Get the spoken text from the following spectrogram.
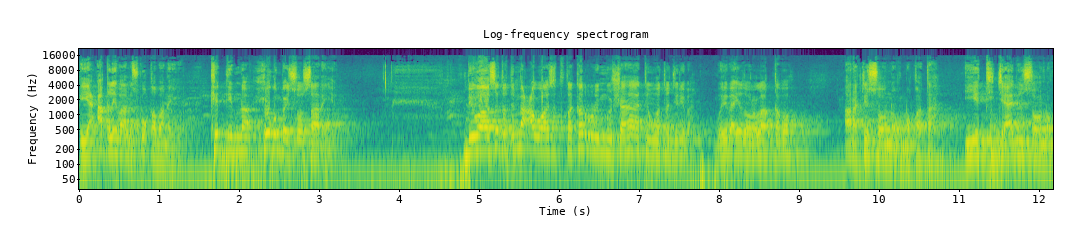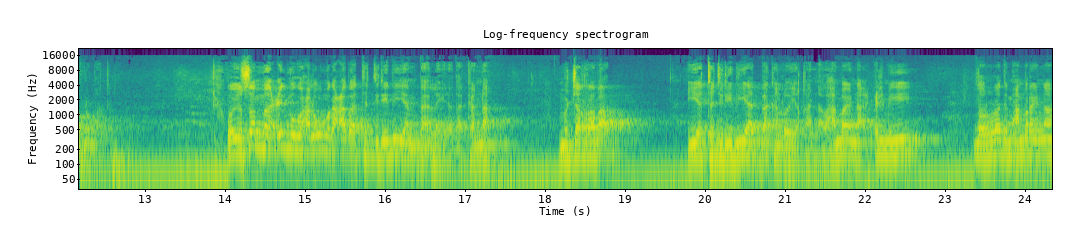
iyo caqli baa la isku qabanaya. Kadibna xugun bay soo saarayaan. Biwaasitati maca waasita takaruri mushahaatin wa tajriba. Weliba iyadoo lala qabo aragti soo noqnoqota iyo tijaabin soo noqnoqota. Wa yusama cilmugu waxaa lagu magacaabaa tajribiyan baa la yidhahdaa kana mujarabaad iyo tajribiyaad baa kan loo yaqaana waxaan maraynaa cilmigii daruuradii maxaan maraynaa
